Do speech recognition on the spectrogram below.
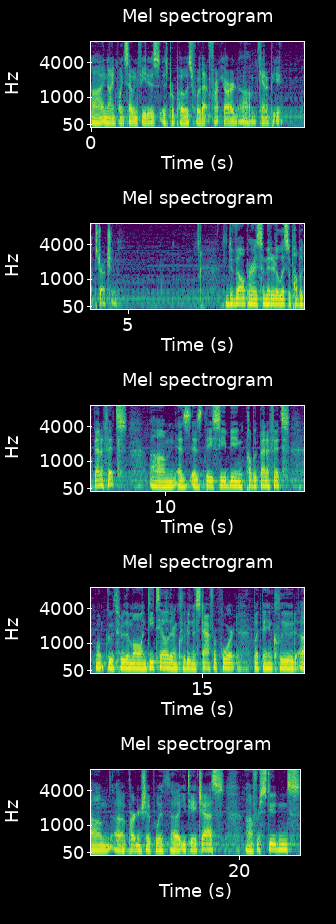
uh, and 9.7 feet is, is proposed for that front yard um, canopy obstruction. The developer has submitted a list of public benefits um, as, as they see being public benefits. Won't go through them all in detail. They're included in the staff report, but they include um, a partnership with uh, ETHS uh, for students,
